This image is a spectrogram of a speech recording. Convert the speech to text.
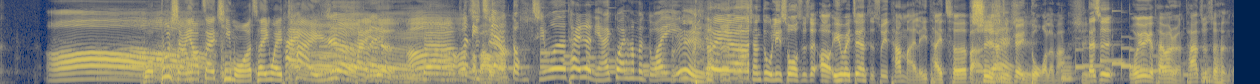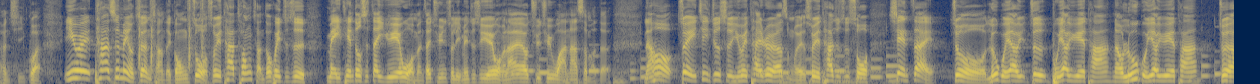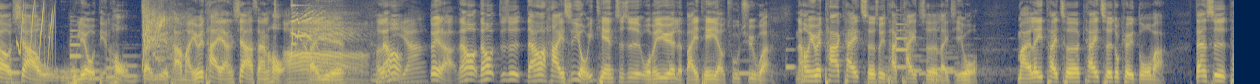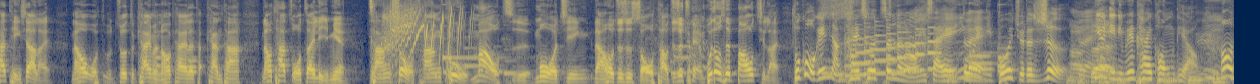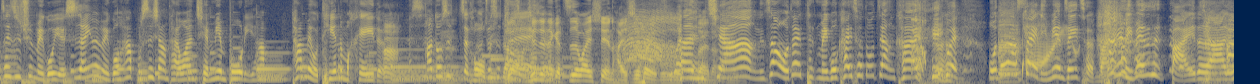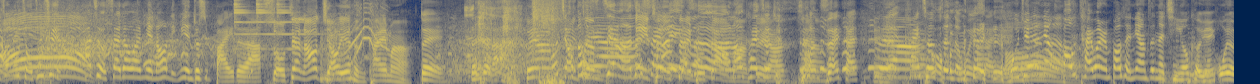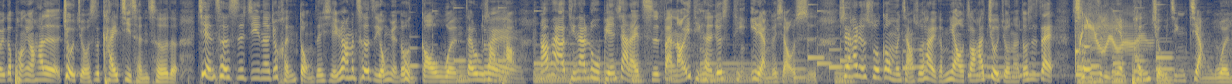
哦，我不想要再骑摩托车，因为太热。太热哦对啊，那你既然懂骑摩托车太热，你还怪他们多爱英语？对呀、像杜丽说是这哦，因为这样子，所以他买了一台车吧，是这样子可以是是躲了嘛。但是我有一个台湾人，他就是很很奇怪，因为他是没有正常的工作，所以他通常都会就是每天都是在约我们，在群组里面就是约我们，然后要出去玩啊什么的。然后最近就是因为太热啊什么的，所以他就是说现在。就如果要就是不要约他，然后如果要约他，就要下午五六点后再约他嘛，因为太阳下山后再约。合然后。对了，然后然后就是，然后还是有一天，就是我们约了白天也要出去玩，然后因为他开车，所以他开车来接我，买了一台车，开车就可以多吧，但是他停下来，然后我我就开门，然后开了他看他，然后他躲在里面。长袖、长裤、帽子、墨镜，然后就是手套，就是全部都是包起来。不过我跟你讲，开车真的很容易晒黑，因为你不会觉得热，对因为你里面开空调。然后我这次去美国也是啊，因为美国它不是像台湾前面玻璃它它没有贴那么黑的，嗯它都是整个就是透明的对其实那个紫外线还是会就是很的强。你知道我在美国开车都这样开，因为我都要晒里面这一层嘛，因为里面是白的啊。有时候你走出去，它只有晒到外面，然后里面就是白的啊。手这样，然后脚也很开嘛。对，真的啦。对啊，我脚都是这样啊，在内侧晒不到然后开车就这样子在开。对啊开车真的会晒。我觉得那样包台湾人包成那样真的情有可原。我有一个朋友，他的舅舅是开计程车的，计程车司机呢就很懂这些，因为他们车子永远都很高温，在路上跑，然后他还要停在路边下来吃饭，然后一停可能就是停一两个小时，所以他就说跟我们讲说他有一个妙招，他舅舅呢都是在车子里面喷酒精降温。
